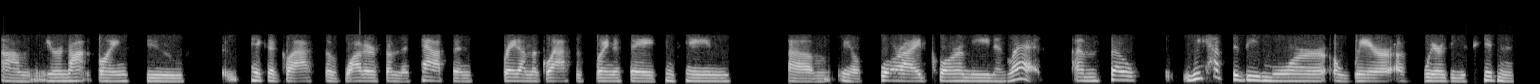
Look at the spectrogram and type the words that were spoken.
Um, you're not going to take a glass of water from the tap and right on the glass it's going to say contains, um, you know, fluoride, chloramine, and lead. Um, so we have to be more aware of where these hidden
